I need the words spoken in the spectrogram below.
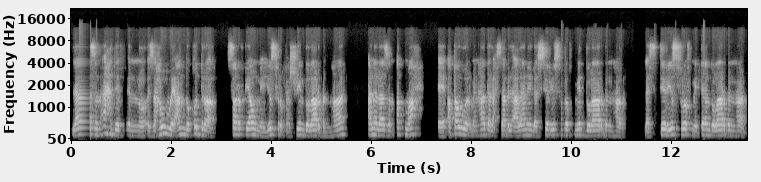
لازم أهدف إنه إذا هو عنده قدرة صرف يومي يصرف 20 دولار بالنهار أنا لازم أطمح آه، أطور من هذا الحساب الإعلاني ليصير يصرف 100 دولار بالنهار ليصير يصرف 200 دولار بالنهار.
